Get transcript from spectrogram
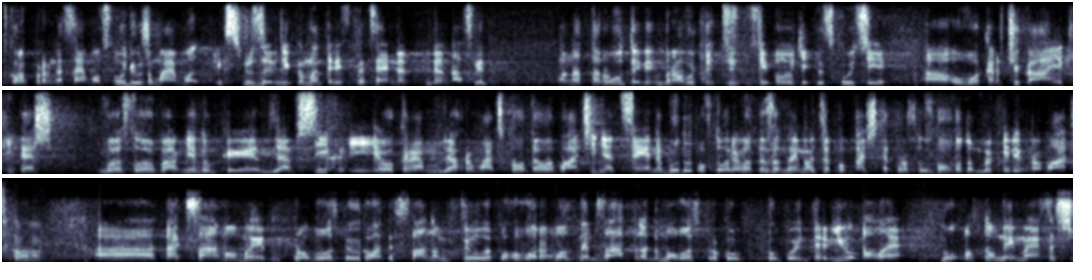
скоро принесемо в студію. Вже маємо ексклюзивні коментарі спеціально для нас від пана Тарути. Він брав участь у цій великій дискусії у Вакарчука, який теж висловив певні думки для всіх і окремо для громадського телебачення. Це я не буду повторювати за ними. Це побачите просто згодом в ефірі громадського. Так само ми пробували спілкуватися з паном Фюле. Поговоримо з ним завтра. Домовились про куп- купу інтерв'ю. Але ну основний меседж,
